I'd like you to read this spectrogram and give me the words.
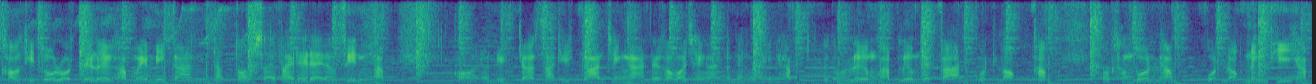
เข้าที่ตัวรถได้เลยครับ ไม่มีการตัดต่อสายไฟใดๆทั้งสิ้นครับ ก็เดี๋ยวนี้จะสาธิตการใช้งานด้วยครับว่าใช้งานกันยังไงนะครับเดี๋ยวเริ่มครับเริ่มจากการกดล็อกครับกดข้างบนครับกดล็อกหนึ่งทีครับ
